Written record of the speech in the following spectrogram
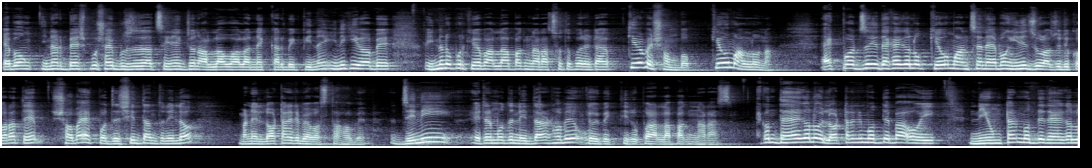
এবং ইনার বেশভূষায় বোঝা যাচ্ছে, ইনি একজন আল্লাহওয়ালা, নেককার ব্যক্তি। না ইনি কীভাবে, ইনার উপর কীভাবে আল্লাহ পাক নারাজ হতে পারে, এটা কীভাবে সম্ভব? কেউ মানল না। এক পর্যায়ে দেখা গেল কেউ মানছে না এবং ইনি জোরাজুরি করাতে সবাই এক পর্যায়ে সিদ্ধান্ত নিল মানে লটারির ব্যবস্থা হবে। যিনি এটার মধ্যে নির্ধারণ হবে ওই ব্যক্তির উপর আল্লাপাক নারাজ। এখন দেখা গেল ওই লটারির মধ্যে বা ওই নিয়মটার মধ্যে দেখা গেল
